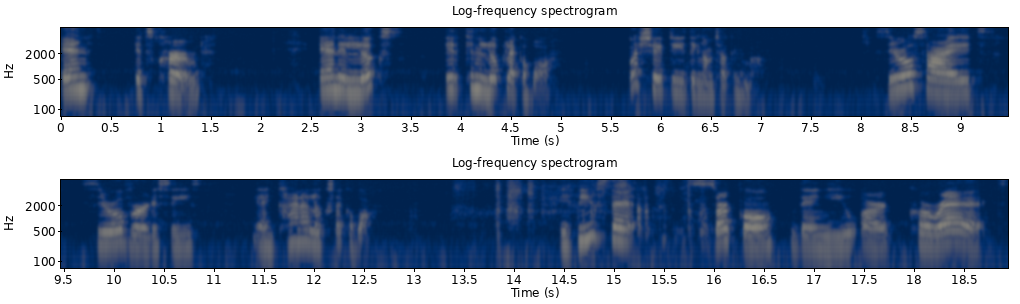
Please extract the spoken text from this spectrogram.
and it's curved, and it looks, it can look like a ball. What shape do you think I'm talking about? Zero sides, zero vertices, and kind of looks like a ball. If you said circle, then you are correct.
